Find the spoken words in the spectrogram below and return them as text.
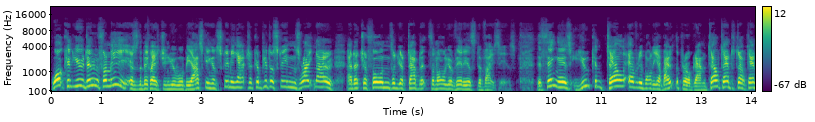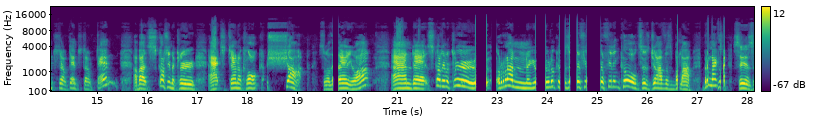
what can you do for me is the big question you will be asking and screaming at your computer screens right now and at your phones and your tablets and all your various devices. The thing is, you can tell everybody about the program. Tell 10 to tell 10 to tell 10 to tell 10 about Scottie McClue at 10 o'clock sharp. So there you are. And uh, Scottie McClue, run. You look as if you're you're feeling cold, says Jarvis Butler. Bring back, says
